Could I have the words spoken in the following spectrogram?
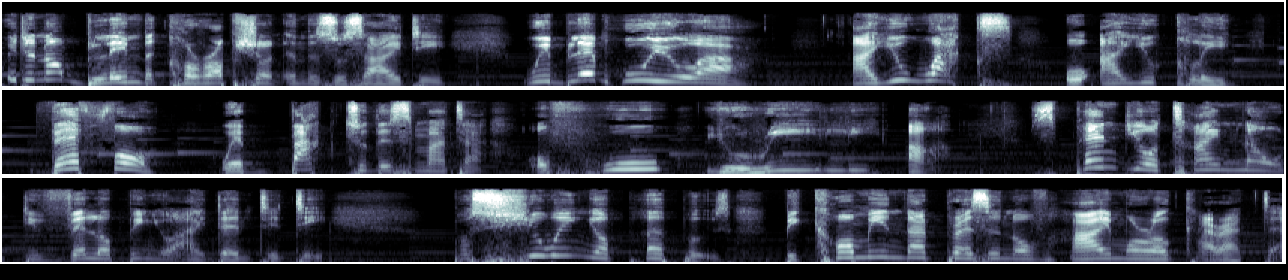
We do not blame the corruption in the society. We blame who you are. Are you wax or are you clay? Therefore, we're back to this matter of who you really are. Spend your time now developing your identity pursuing your purpose, becoming that person of high moral character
